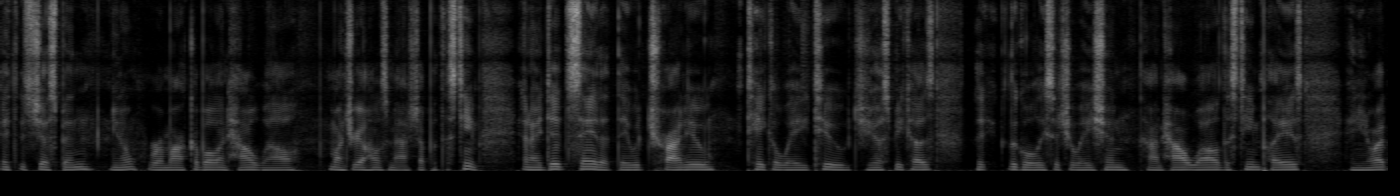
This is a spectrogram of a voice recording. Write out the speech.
It, it's just been, you know, remarkable in how well Montreal has matched up with this team. And I did say that they would try to take away too, just because the, the goalie situation on how well this team plays. And you know what?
